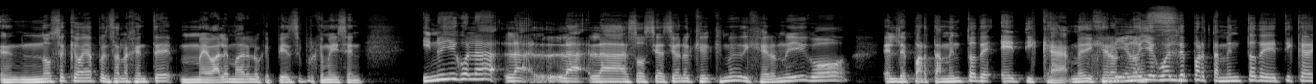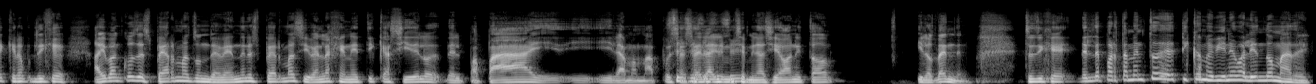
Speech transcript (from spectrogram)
no sé qué vaya a pensar la gente, me vale madre lo que piense porque me dicen, y no llegó la, la, la, asociación, ¿qué, ¿qué, me dijeron? No llegó el departamento de ética. Me dijeron, no llegó el departamento de ética de que no. Dije, hay bancos de espermas donde venden espermas y ven la genética así de lo, del papá y, la mamá, pues hace la inseminación y todo y los venden. Entonces dije, del departamento de ética me viene valiendo madre.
